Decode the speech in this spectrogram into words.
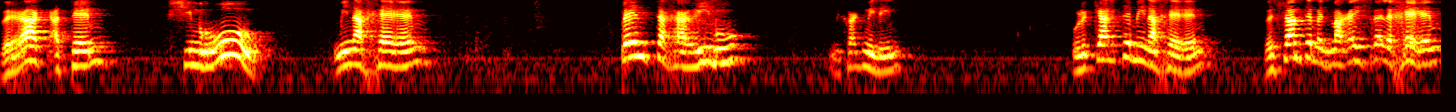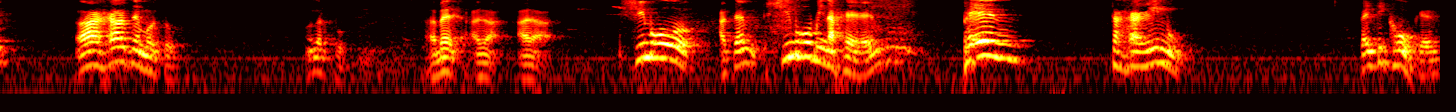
ורק אתם שמרו מן החרם, פן תחרימו, משחק מילים, ולקחתם מן החרם, ושמתם את מלכי ישראל לחרם, וערכרתם אותו. הולך פה. שמרו, אתם שמרו מן החרם, פן תחרימו. פן תקחו, כן?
